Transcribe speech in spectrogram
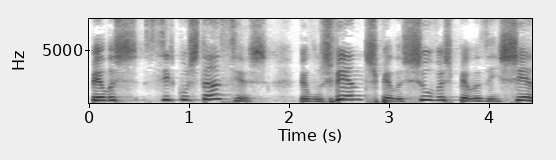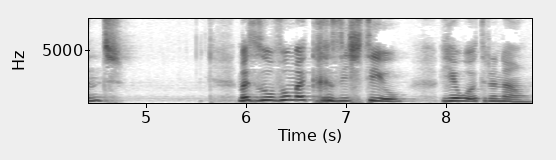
pelas circunstâncias, pelos ventos, pelas chuvas, pelas enchentes. Mas houve uma que resistiu e a outra não.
